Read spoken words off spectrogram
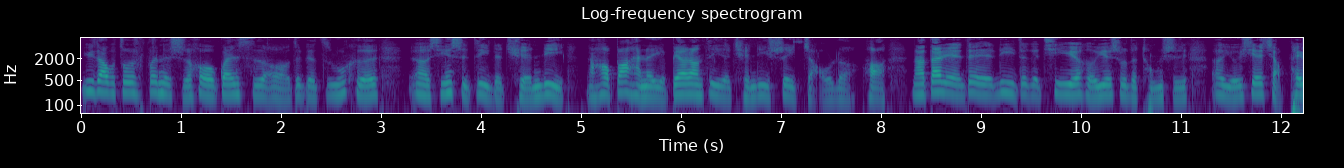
遇到纠纷的时候，官司哦，这个如何呃行使自己的权利，然后包含了也不要让自己的权利睡着了哈。那当然在立这个契约合约书的同时，呃，有一些小撇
